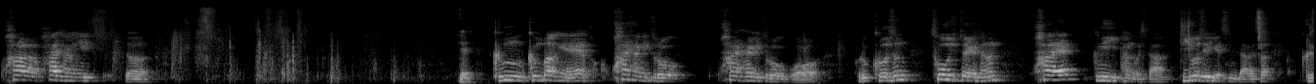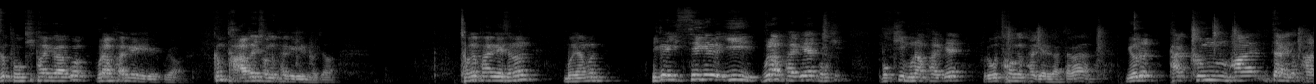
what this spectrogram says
화 화향이 어, 예 금 금방에 화향이 들어 화향이 들어오고 그리고 그것은 소우 입장에서는 화에 금이 입한 것이다. 뒤집어서 얘기했습니다. 그래서 그래서 복희팔개하고 문화팔개 얘기했고요. 그럼 다음에 정협팔개 얘기하는 거죠. 정협팔개에서는 뭐냐면 이게 이세 개를 이 문화팔개, 복희 복희 문화팔개 그리고 정협팔개를 갖다가 이거를 다 금화 입장에서 바,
